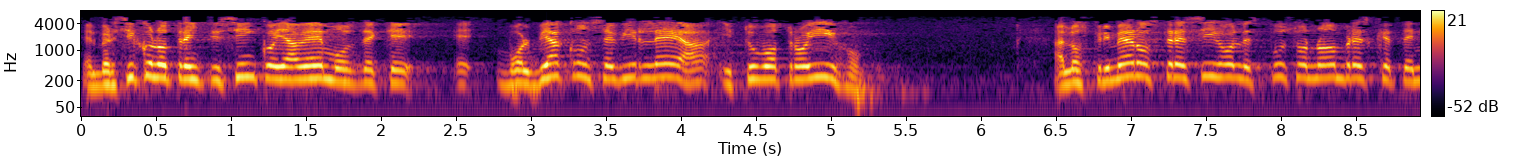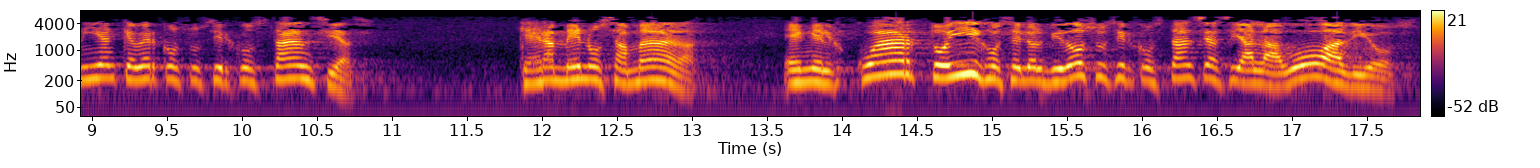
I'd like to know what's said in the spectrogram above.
El versículo 35 ya vemos de que eh, volvió a concebir Lea y tuvo otro hijo. A los primeros tres hijos les puso nombres que tenían que ver con sus circunstancias, que era menos amada. En el cuarto hijo se le olvidó sus circunstancias y alabó a Dios.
